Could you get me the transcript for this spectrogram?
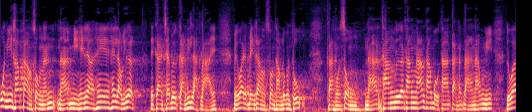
กวันนี้ครับการขนส่งนั้นนะมีให้เราให้ให้เราเลือกในการใช้บริการที่หลากหลาย ไม่ว่าจะเป็นการขนส่งทางรถบรรทุก การขนส่งนะฮะทางเรือทางน้ำทางบกทางอากาศต่างๆนะพวกนี้ หรือว่า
